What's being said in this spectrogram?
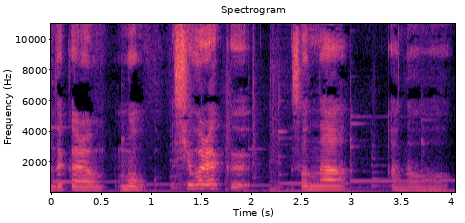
だからもうしばらくそんなあの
